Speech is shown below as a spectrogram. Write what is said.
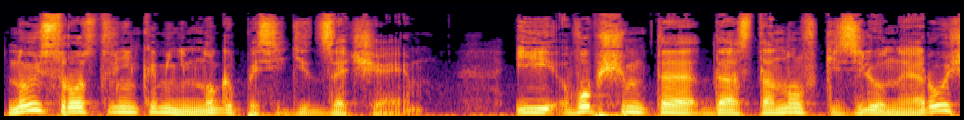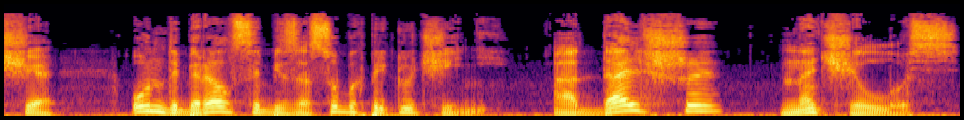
но и с родственниками немного посидит за чаем. И, в общем-то, до остановки «Зеленая роща» он добирался без особых приключений. А дальше началось.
